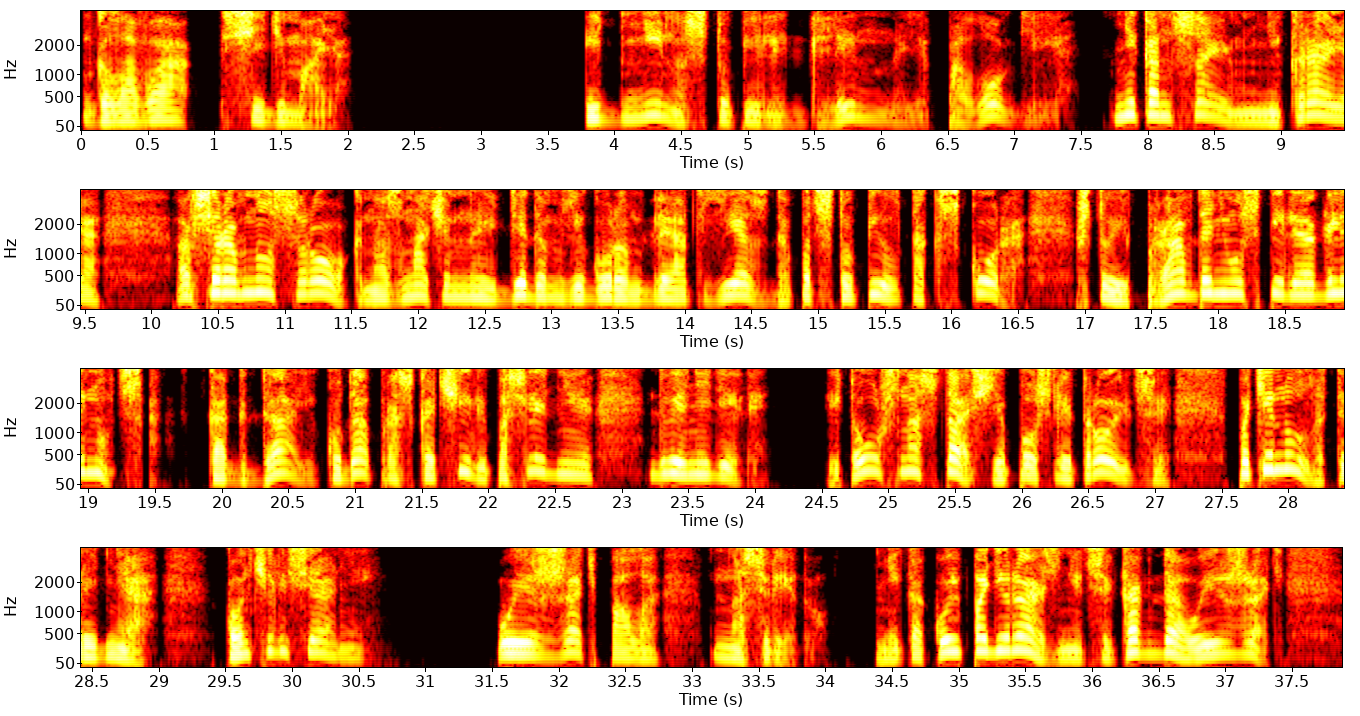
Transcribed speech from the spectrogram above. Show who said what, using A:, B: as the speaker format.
A: Глава седьмая И дни наступили длинные, пологие, Ни конца им, ни края, А все равно срок, назначенный дедом Егором для отъезда, Подступил так скоро, что и правда не успели оглянуться, Когда и куда проскочили последние две недели. И то уж Настасья после Троицы потянула три дня — Кончились и они. Уезжать пало на среду. Никакой поди разницы, когда уезжать,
